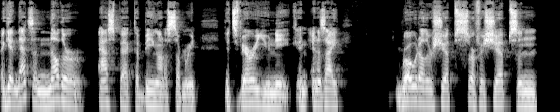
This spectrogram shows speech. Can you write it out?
Again, that's another aspect of being on a submarine that's very unique. And, and as I rode other ships, surface ships, and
